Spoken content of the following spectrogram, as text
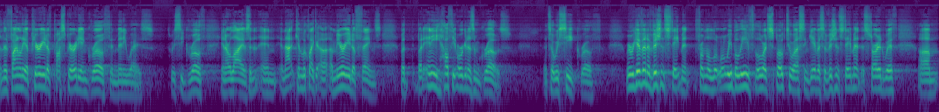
And then finally, a period of prosperity and growth in many ways. So we see growth in our lives, and, and, and that can look like a, a myriad of things. But, but any healthy organism grows. And so we see growth. We were given a vision statement from the what we believe the Lord spoke to us and gave us a vision statement that started with um,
